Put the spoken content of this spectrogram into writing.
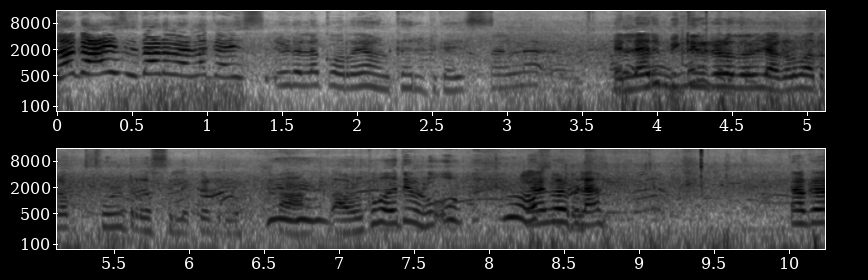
സോ ഗൈസ് ഇതാണ് വെള്ളം ഗൈസ് ഇവിടെ എല്ലാം കുറെ ആൾക്കാരുണ്ട് ഗൈസ് എല്ലാരും ബിക്കിനി ഇട്ടുള്ളത് ഞങ്ങൾ മാത്രം ഫുൾ ഡ്രസ്സിൽ കേട്ടില്ല അവൾക്ക് പകുതി ഉള്ളൂ. കുഴപ്പമില്ല. നമുക്ക്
